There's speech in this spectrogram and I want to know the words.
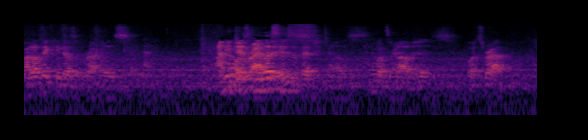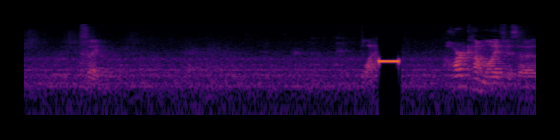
I don't think he knows what rap is. I he know just what rap he listens to VeggieTales. I know What's what rap? rap is. What's rap? It's like black. Hard Comm Life is a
